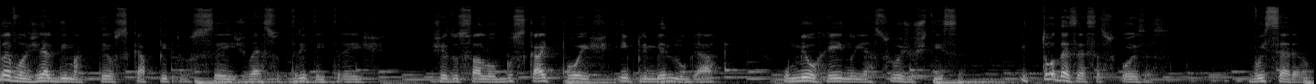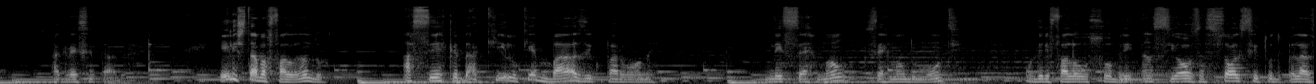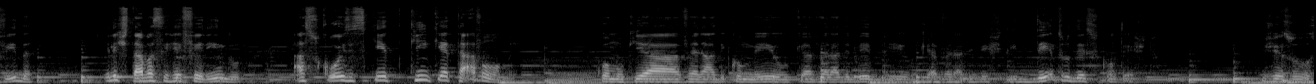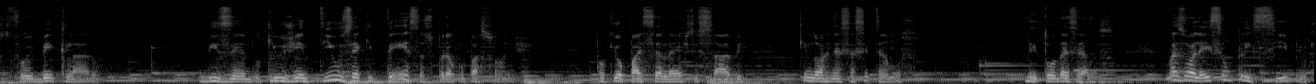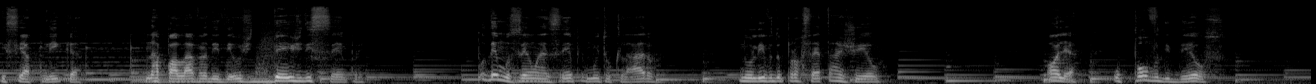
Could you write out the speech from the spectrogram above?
No Evangelho de Mateus, capítulo 6, verso 33, Jesus falou: Buscai, pois, em primeiro lugar, o meu reino e a sua justiça, e todas essas coisas vos serão acrescentadas. Ele estava falando acerca daquilo que é básico para o homem. Nesse sermão, Sermão do Monte, onde ele falou sobre ansiosa solicitude pela vida, ele estava se referindo às coisas que, que inquietavam o homem, como que haverá de comer, o que haverá de beber, o que haverá de vestir, dentro desse contexto. Jesus foi bem claro, dizendo que os gentios é que têm essas preocupações, porque o Pai Celeste sabe que nós necessitamos de todas elas. Mas olha, isso é um princípio que se aplica na palavra de Deus desde sempre. Podemos ver um exemplo muito claro no livro do profeta Ageu. Olha, o povo de Deus,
